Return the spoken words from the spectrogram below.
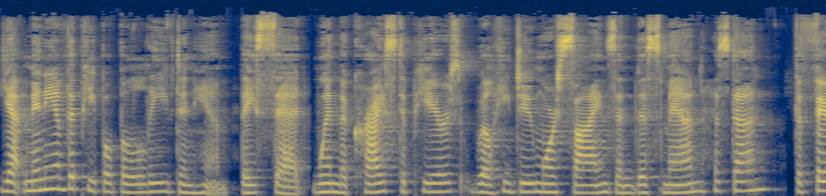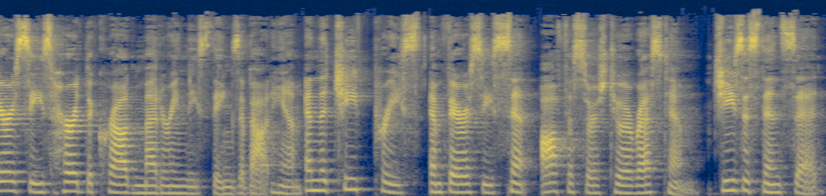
Yet many of the people believed in him. They said, When the Christ appears, will he do more signs than this man has done? The Pharisees heard the crowd muttering these things about him, and the chief priests and Pharisees sent officers to arrest him. Jesus then said,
